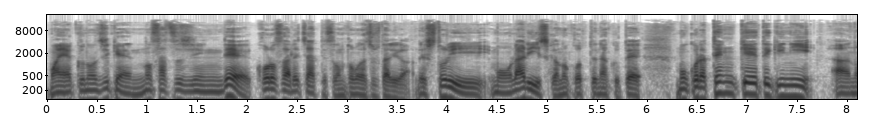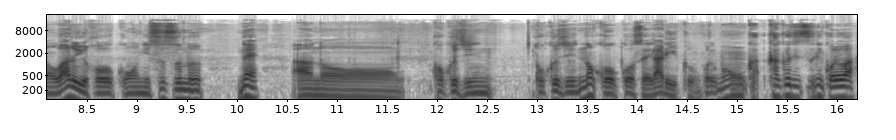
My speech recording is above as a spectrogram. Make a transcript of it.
麻薬の事件の殺人で殺されちゃって、その友達二人が。で、一人、もうラリーしか残ってなくて、もうこれは典型的に、あの、悪い方向に進む、ね、あのー、黒人、黒人の高校生、ラリー君。これもう確実にこれは、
